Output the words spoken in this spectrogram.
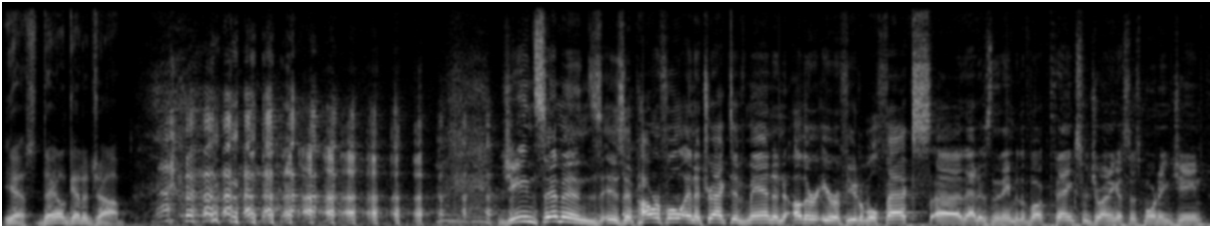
Yes, Dale, get a job. Gene Simmons is a powerful and attractive man and other irrefutable facts. Uh, that is the name of the book. Thanks for joining us this morning, Gene.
